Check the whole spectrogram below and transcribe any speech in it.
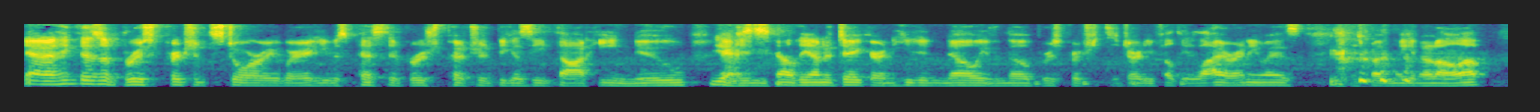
Yeah, and I think there's a Bruce Prichard story where he was pissed at Bruce Prichard because he thought he knew yes. and didn't tell the Undertaker, and he didn't know, even though Bruce Prichard's a dirty, filthy liar. Anyways, he's probably making it all up.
